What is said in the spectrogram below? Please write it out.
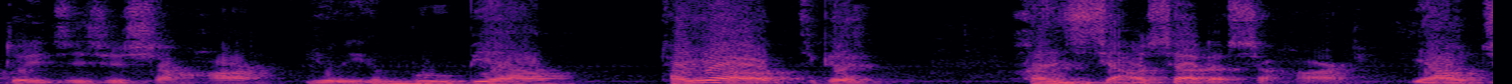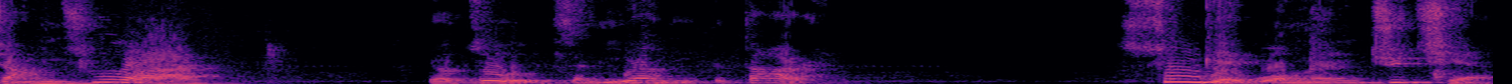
对这些小孩有一个目标，他要这个很小小的小孩要长出来，要做怎样的一个大人？送给我们之前，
